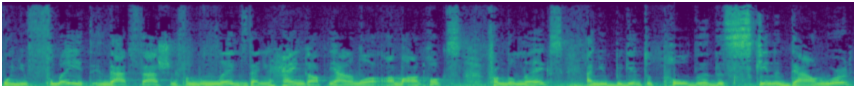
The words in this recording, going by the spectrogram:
when you flay it in that fashion from the legs, then you hang up the animal on, hooks from the legs and you begin to pull the, the skin downward.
